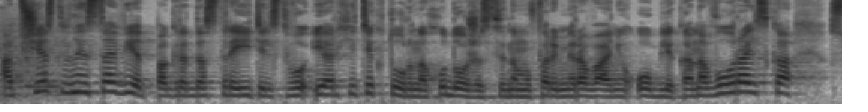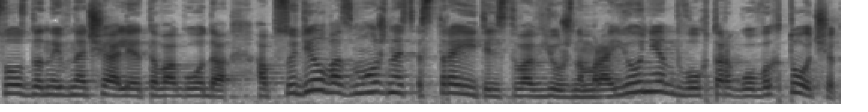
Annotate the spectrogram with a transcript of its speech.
Общественный совет по градостроительству и архитектурно-художественному формированию облика Новоуральска, созданный в начале этого года, обсудил возможность строительства в Южном районе двух торговых точек.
